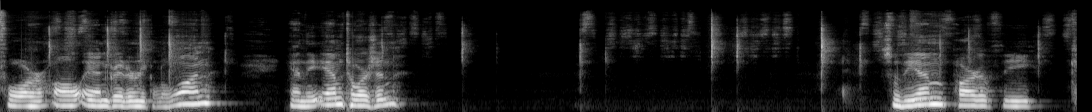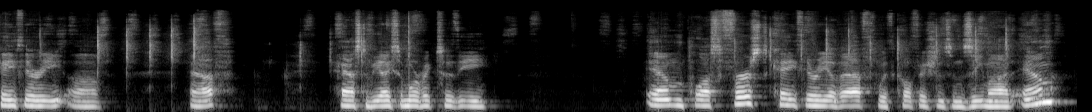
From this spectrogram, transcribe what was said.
for all n greater than or equal to 1, and the M torsion. So the M part of the K theory of F has to be isomorphic to the M plus first K theory of F with coefficients in Z mod M.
